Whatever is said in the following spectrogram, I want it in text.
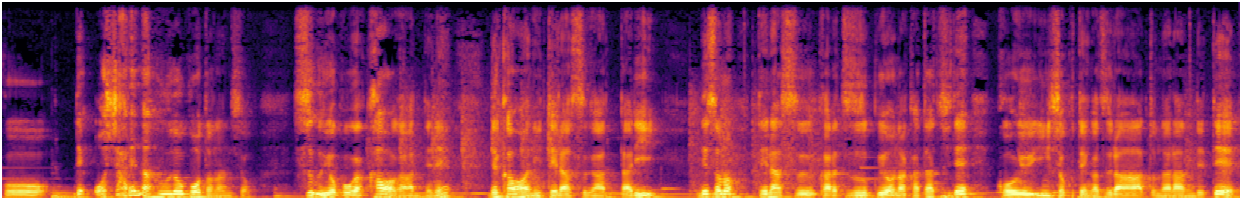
こう、で、おしゃれなフードコートなんですよ。すぐ横が川があってね、で、川にテラスがあったり、で、そのテラスから続くような形で、こういう飲食店がずらーっと並んでて、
